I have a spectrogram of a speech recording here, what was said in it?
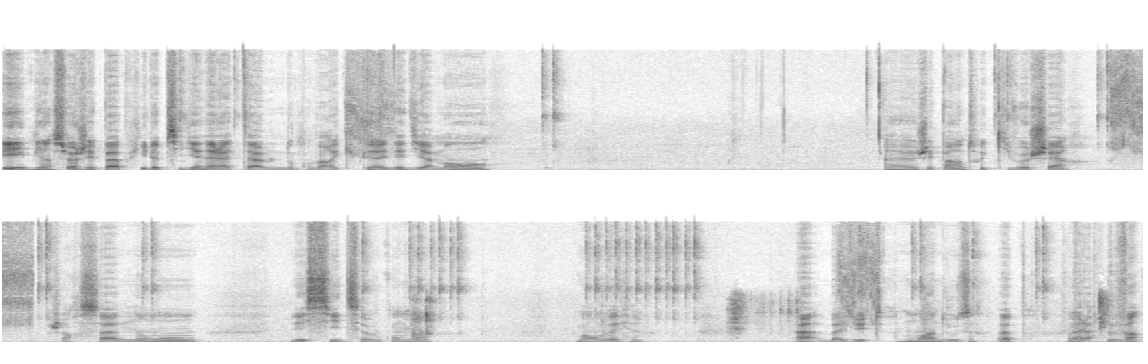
Et bien sûr, j'ai pas pris l'obsidienne à la table. Donc on va récupérer des diamants. Euh, j'ai pas un truc qui vaut cher. Genre ça, non. Les seeds, ça vaut combien? Bon, on va... Ah, bah zut, moins 12. Hop, voilà, 20.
